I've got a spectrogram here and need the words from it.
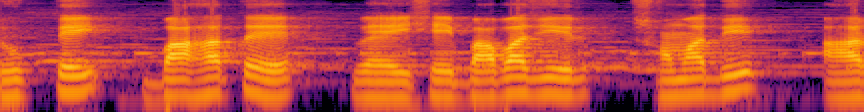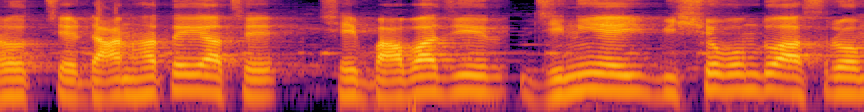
ঢুকতেই বা হাতে সেই বাবাজির সমাধি, আর হচ্ছে ডান হাতেই আছে সেই বাবাজির, যিনি এই বিশ্ববন্ধু আশ্রম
